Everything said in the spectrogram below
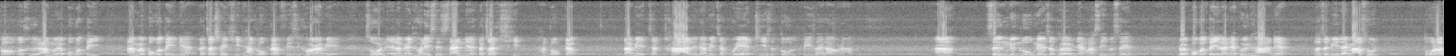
เกราะก็คือ Armor ปกติ Armor ปกติเนี่ยก็จะใช้คิดหักลบกับ Physical Damage ส่วน Elemental Resistance เนี่ยก็จะคิดหักลบกับ Damage จากท่าหรือ Damage จากเวทที่ศัตรูตีใส่เรานะครับอ่าซึ่ง 1 ลูกเนี่ยจะเพิ่มอย่างละ 4%โดยปกติแล้วเนี่ยพื้นฐานเนี่ยเราจะมีได้มากสุดตัวละ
